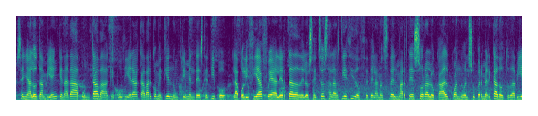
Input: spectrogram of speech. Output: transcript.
Señaló también que nada apuntaba a que pudiera acabar cometiendo un crimen de este tipo. La policía fue alertada de los hechos a las 10 y 12 de la noche del martes, hora local, cuando el supermercado todavía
